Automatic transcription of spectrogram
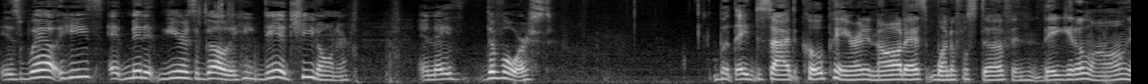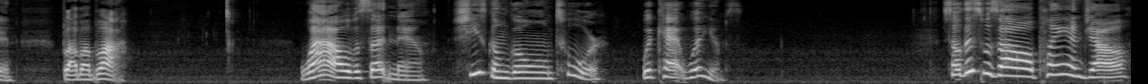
is well he's admitted years ago that he did cheat on her and they divorced. But they decide to co-parent and all that wonderful stuff and they get along and blah blah blah. Why all of a sudden now she's gonna go on tour with Katt Williams? So this was all planned y'all.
